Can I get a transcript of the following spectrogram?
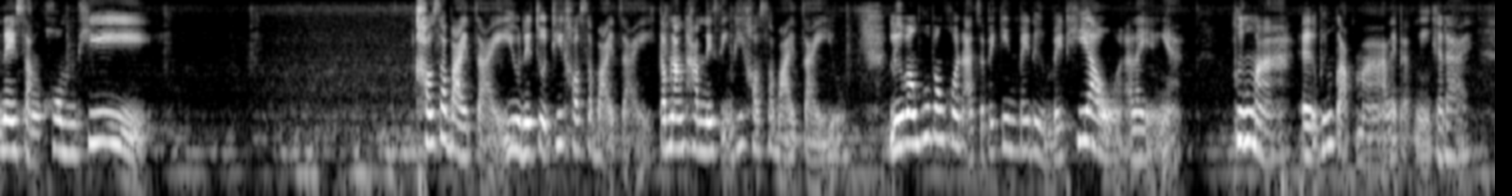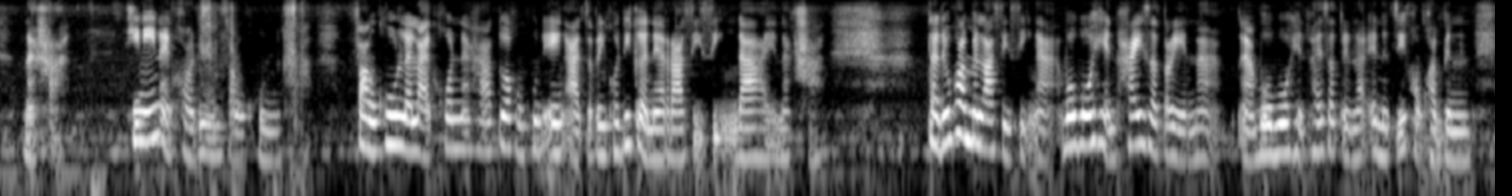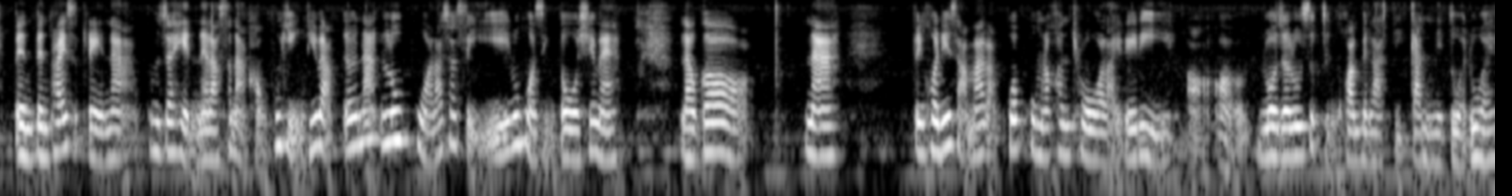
ในสังคมที่ เขาสบายใจอยู่ในจุดที่เขาสบายใจกำลังทำในสิ่งที่เขาสบายใจอยู่ หรือบางผู้บางคนอาจจะไปกินไปดื่มไปเที่ยวอะไรอย่างเงี้ยเพิ่งมา เออเพิ่งกลับมาอะไรแบบนี้ก็ได้ นะคะ ทีนี้ไหนขอดูฝั่งคุณค่ะ ฝั่งคุณหลาย ๆ คนนะคะ ตัวของคุณเองอาจจะเป็นคนที่เกิดในราศีสิงห์ได้นะคะ แต่ด้วยความเป็นราศีสิงห์อะโบโบเห็นไพ่สเตรนน่ะอะโบโบเห็นไพ่สเตรนแล้ว energy ของความเป็นเป็นเป็นไพ่สเตรนน่ะคุณจะเห็นในลักษณะของผู้หญิงที่แบบเออหน้ารูปหัวราชสีรูปหัวสิงโตใช่ไหมแล้วก็นะ เป็นคนที่สามารถแบบควบคุมและคอนโทรลอะไรได้ดีอ๋ออ๋อโบจะรู้สึกถึงความเป็นราศีกันในตัวด้วย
